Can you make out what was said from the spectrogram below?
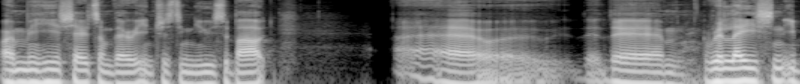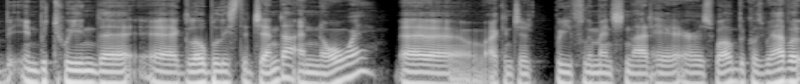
or I mean, he shared some very interesting news about uh, the, the um, relation in between the uh, globalist agenda and Norway. Uh, I can just briefly mention that here as well because we have a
